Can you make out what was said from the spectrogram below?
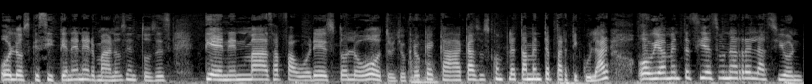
o los que sí tienen hermanos entonces tienen más a favor esto o lo otro. Yo creo que cada caso es completamente particular. Obviamente si es una relación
